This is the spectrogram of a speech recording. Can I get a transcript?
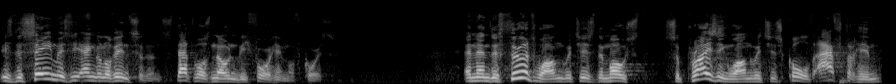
is the same as the angle of incidence. That was known before him, of course. And then the third one, which is the most surprising one, which is called after him,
